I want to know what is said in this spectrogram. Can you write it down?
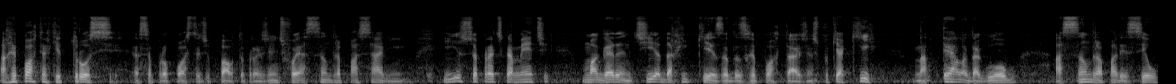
A repórter que trouxe essa proposta de pauta para a gente foi a Sandra Passarinho. E isso é praticamente uma garantia da riqueza das reportagens, porque aqui, na tela da Globo, a Sandra apareceu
